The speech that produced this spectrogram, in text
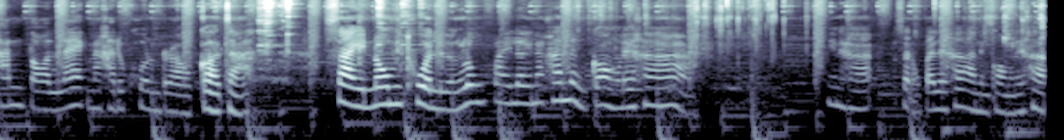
ขั้นตอนแรกนะคะ ทุกคนเราก็จะ ใส่นมถั่วเหลืองลงไปเลยนะคะหนึ่งกล่องเลยค่ะ นี่นะคะใส่ลงไปเลยค่ะหนึ่งกล่องเลยค่ะ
